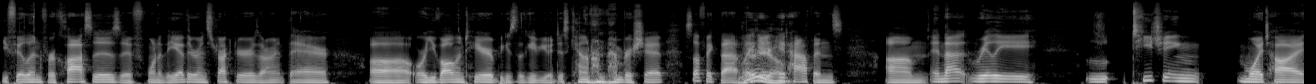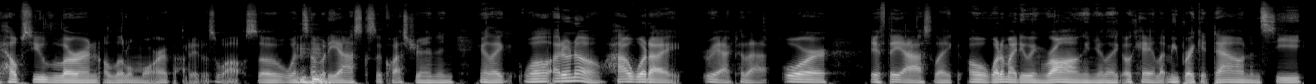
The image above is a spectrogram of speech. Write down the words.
You fill in for classes if one of the other instructors aren't there, uh, or you volunteer because they'll give you a discount on membership, stuff like that. There like it, it happens, um, and that really l- teaching Muay Thai helps you learn a little more about it as well. So when Mhm. somebody asks a question and you're like, "Well, I don't know. How would I react to that?" Or if they ask like, "Oh, what am I doing wrong?" and you're like, "Okay, let me break it down and see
